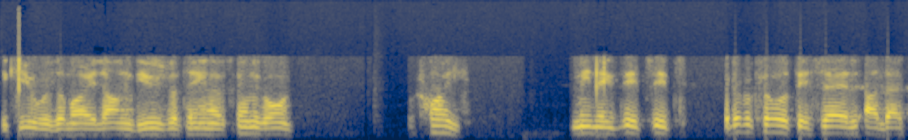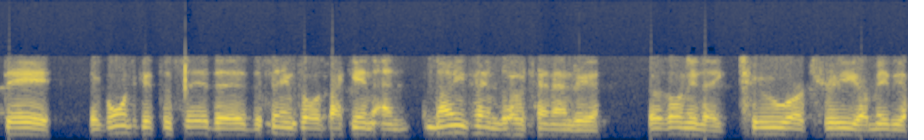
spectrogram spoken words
the queue was a mile long, the usual thing. And I was kind of going, why? I mean, it- it's it's whatever clothes they sell on that day, they're going to get to say the the same clothes back in, and nine times out of ten, Andrea, there's only like two or three or maybe a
